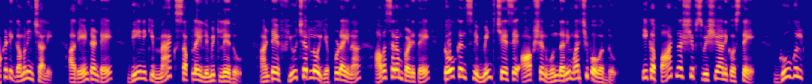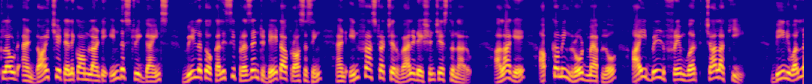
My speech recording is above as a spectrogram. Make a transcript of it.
ఒకటి గమనించాలి. అదేంటంటే దీనికి మ్యాక్స్ సప్లై లిమిట్ లేదు. అంటే ఫ్యూచర్లో ఎప్పుడైనా అవసరం పడితే టోకెన్స్ని మింట్ చేసే ఆప్షన్ ఉందని మర్చిపోవద్దు. ఇక పార్ట్నర్షిప్స్ విషయానికొస్తే Google cloud and Deutsche Telekom లాంటి ఇండస్ట్రీ గైన్స్ వీళ్ళతో కలిసి present data processing and infrastructure validation చేస్తున్నారు. అలాగే upcoming road map iBuild framework చాలా కీ. దీనివల్ల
